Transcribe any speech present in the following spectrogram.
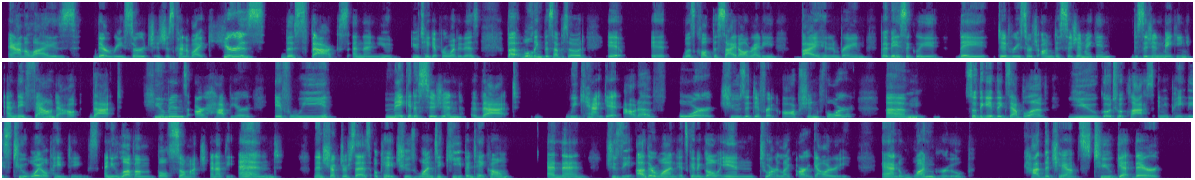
analyze their research. It's just kind of like, here is this facts, and then you you take it for what it is. But we'll link this episode. It it was called Decide Already by Hidden Brain. But basically, they did research on decision making, decision making, and they found out that humans are happier if we make a decision that we can't get out of or choose a different option for. Um, mm-hmm. So they gave the example of you go to a class and you paint these two oil paintings and you love them both so much. And at the end, the instructor says, okay, choose one to keep and take home. And then choose the other one. It's going to go into our like art gallery. And one group had the chance to get their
